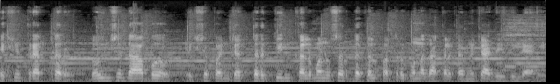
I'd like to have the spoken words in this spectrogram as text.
एकशे त्र्याहत्तर दोनशे दहा ब एकशे पंच्याहत्तर तीन कलमानुसार दखलपत्र गुन्हा दाखल करण्याचे आदेश दिले आहे.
